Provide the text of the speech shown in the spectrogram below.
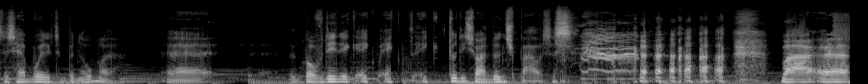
Het is heel moeilijk te benoemen. Eh, bovendien, ik, ik, ik, ik doe niet zo aan lunchpauzes. maar eh,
